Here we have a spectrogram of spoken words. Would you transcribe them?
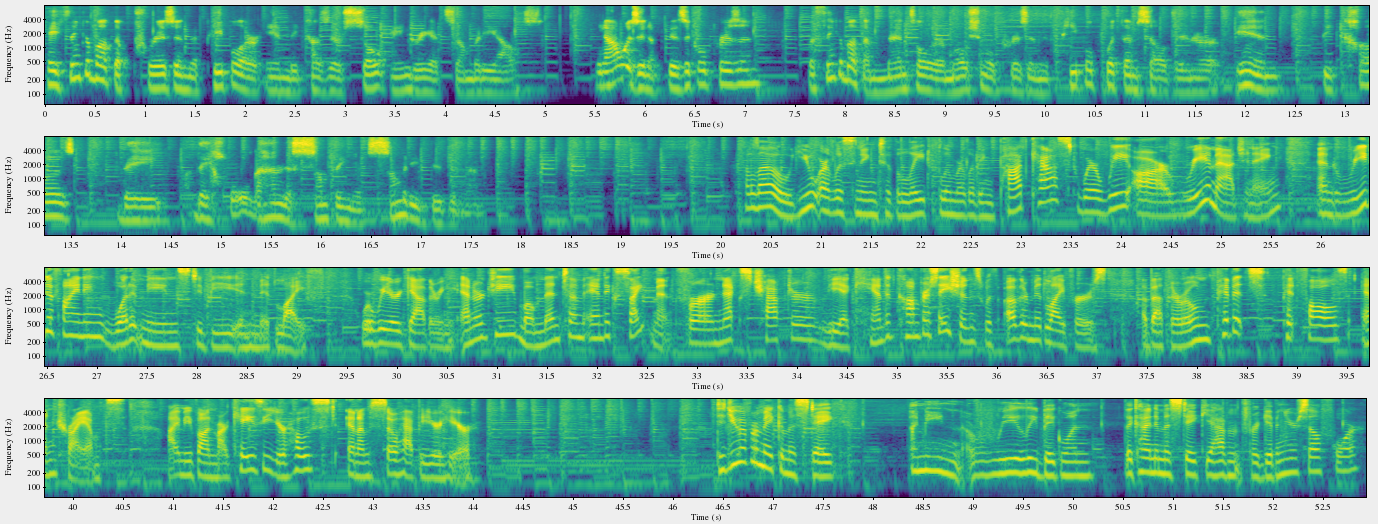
Hey, think about the prison that people are in because they're so angry at somebody else. You know, I was in a physical prison, but think about the mental or emotional prison that people put themselves in or in because they they hold on to something that somebody did to them. Hello, you are listening to the Late Bloomer Living podcast, where we are reimagining and redefining what it means to be in midlife where we are gathering energy, momentum, and excitement for our next chapter via candid conversations with other midlifers about their own pivots, pitfalls, and triumphs. I'm Yvonne Marchese, your host, and I'm so happy you're here. Did you ever make a mistake? I mean, a really big one. The kind of mistake you haven't forgiven yourself for?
